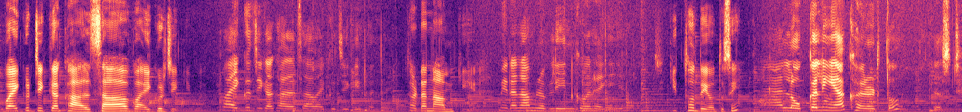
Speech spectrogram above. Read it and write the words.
ਵਾਹਿਗੁਰੂ ਜੀ ਕਾ ਖਾਲਸਾ ਵਾਹਿਗੁਰੂ ਜੀ ਕੀ ਫਤਿਹ। ਵਾਹਿਗੁਰੂ ਜੀ ਕਾ ਖਾਲਸਾ ਵਾਹਿਗੁਰੂ ਜੀ ਕੀ ਫਤਿਹ। ਤੁਹਾਡਾ ਨਾਮ ਕੀ ਹੈ? ਮੇਰਾ ਨਾਮ ਰਵਲੀਨ ਕੌਰ ਹੈਗੀ ਹੈ। ਕਿੱਥੋਂ ਦੇ ਹੋ ਤੁਸੀਂ? ਮੈਂ ਲੋਕਲ ਹੀ ਆ ਖਰੜ ਤੋਂ ਜਸਟ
